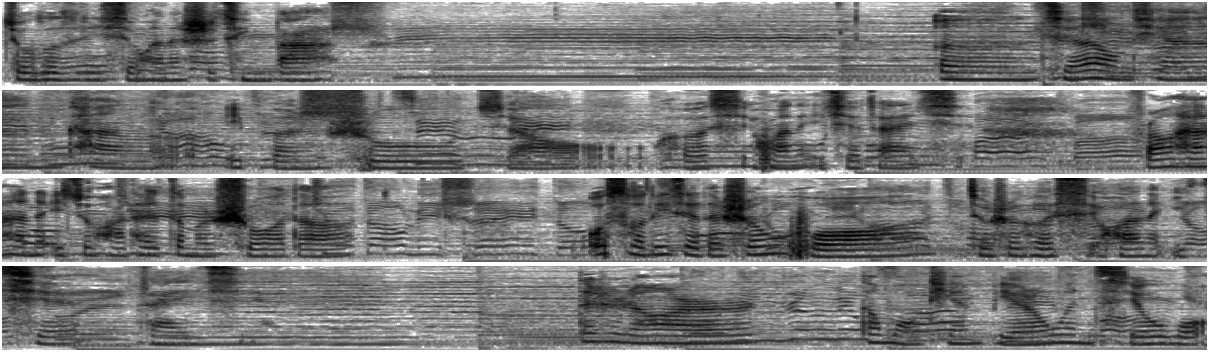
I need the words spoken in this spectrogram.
就做自己喜欢的事情吧。嗯，前两天看了一本书，叫《和喜欢的一切在一起》。from 韩寒的一句话，他是这么说的：“我所理解的生活，就是和喜欢的一切在一起。”但是，然而，当某天别人问起我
